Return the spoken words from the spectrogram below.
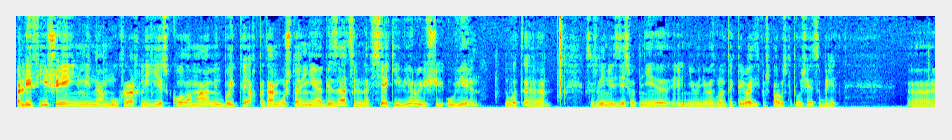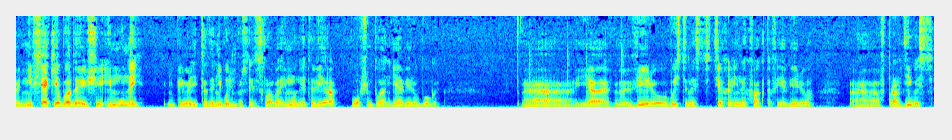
Лифи мина мухрах ли есть кола мамин бойтех, потому что не обязательно всякий верующий уверен. Ну вот, э, к сожалению, здесь вот не, не, невозможно так переводить, потому что по-русски получается бред. Э, не всякий обладающий иммуной, переводить тогда не будем просто эти слова, иммуна это вера в общем плане, я верю в Бога. Э, я верю в истинность тех или иных фактов, я верю Э, в правдивость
